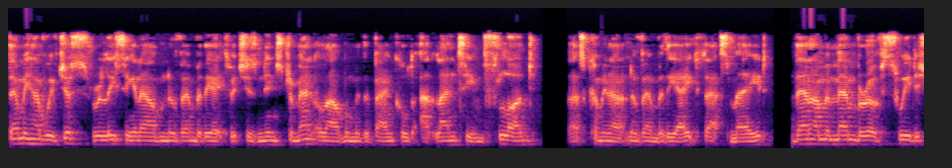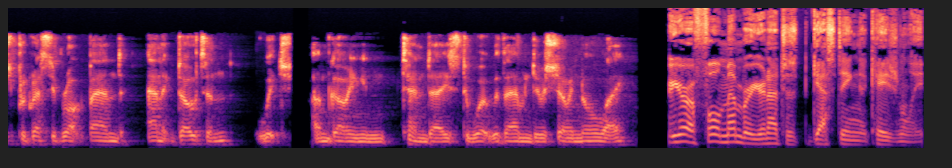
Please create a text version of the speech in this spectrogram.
Then we have, we've just releasing an album November the 8th, which is an instrumental album with a band called Atlantean Flood. That's coming out November the 8th. That's made. Then I'm a member of Swedish progressive rock band Anecdoten, which I'm going in 10 days to work with them and do a show in Norway. You're a full member. You're not just guesting occasionally.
